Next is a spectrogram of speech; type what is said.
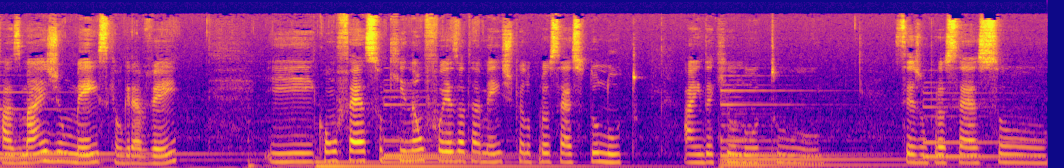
faz mais de um mês que eu gravei e confesso que não foi exatamente pelo processo do luto, ainda que o luto seja um processo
